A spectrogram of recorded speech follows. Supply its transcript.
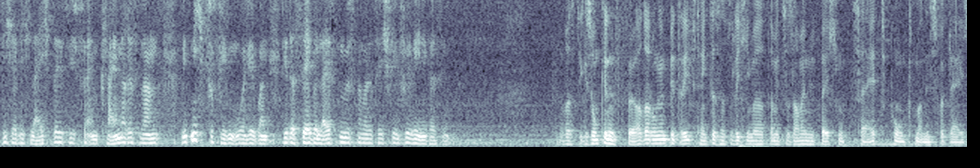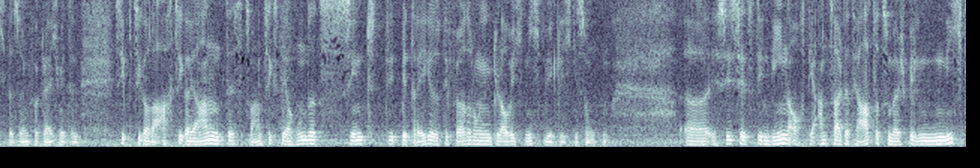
sicherlich leichter ist wie für ein kleineres Land mit nicht so vielen Urhebern, die dasselbe leisten müssen, aber natürlich viel, viel weniger sind. Was die gesunkenen Förderungen betrifft, hängt das natürlich immer damit zusammen, mit welchem Zeitpunkt man es vergleicht. Also im Vergleich mit den 70er oder 80er Jahren des 20. Jahrhunderts sind die Beträge oder die Förderungen, glaube ich, nicht wirklich gesunken. Äh, es ist jetzt in Wien auch die Anzahl der Theater zum Beispiel nicht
